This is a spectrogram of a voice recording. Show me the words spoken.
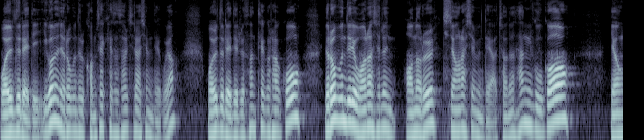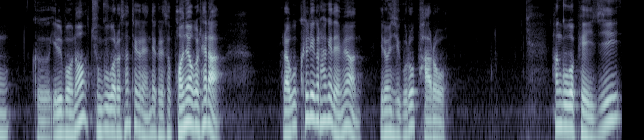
월드 레디 이거는 여러분들 검색해서 설치를 하시면 되고요. 월드 레디를 선택을 하고 여러분들이 원하시는 언어를 지정을 하시면 돼요. 저는 한국어, 영, 그 일본어, 중국어를 선택을 했는데 그래서 번역을 해라 라고 클릭을 하게 되면 이런 식으로 바로 한국어 페이지,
